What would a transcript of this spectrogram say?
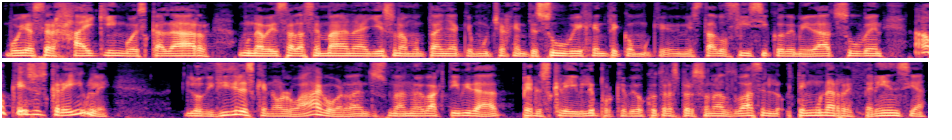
voy a hacer hiking o escalar una vez a la semana y es una montaña que mucha gente sube, gente como que en mi estado físico de mi edad suben, ah, eso es creíble. Lo difícil es que no lo hago, ¿verdad? Entonces es una nueva actividad, pero es creíble porque veo que otras personas lo hacen. Tengo una referencia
